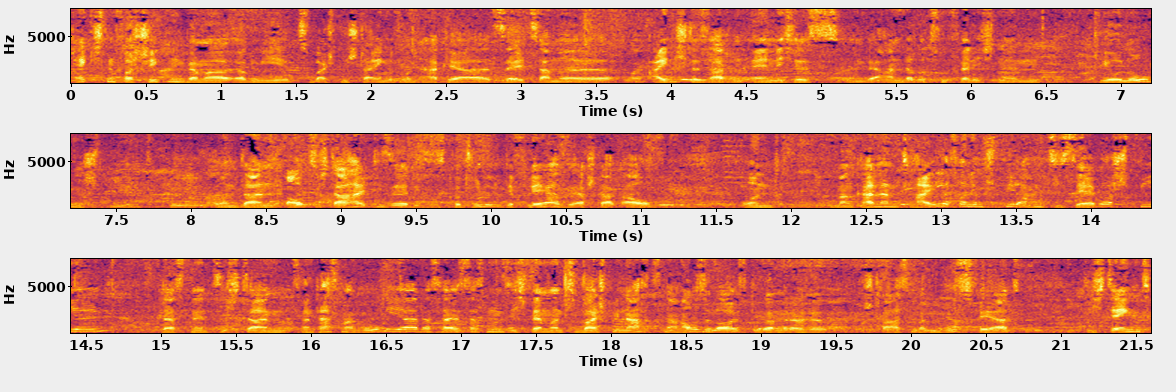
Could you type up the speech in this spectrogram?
Päckchen verschicken, wenn man irgendwie zum Beispiel einen Stein gefunden hat, der seltsame Einschlüsse hat und ähnliches und der andere zufällig einen Geologen spielt. Und dann baut sich da halt diese, dieses Cthulhuide Flair sehr stark auf und man kann dann Teile von dem Spiel auch mit sich selber spielen. Das nennt sich dann Phantasmagoria. Das heißt, dass man sich, wenn man zum Beispiel nachts nach Hause läuft oder mit der Straße beim Bus fährt, sich denkt,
